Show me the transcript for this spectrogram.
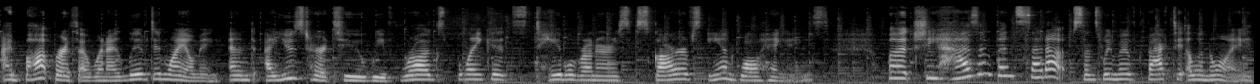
I bought Bertha when I lived in Wyoming, and I used her to weave rugs, blankets, table runners, scarves, and wall hangings. But she hasn't been set up since we moved back to Illinois,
